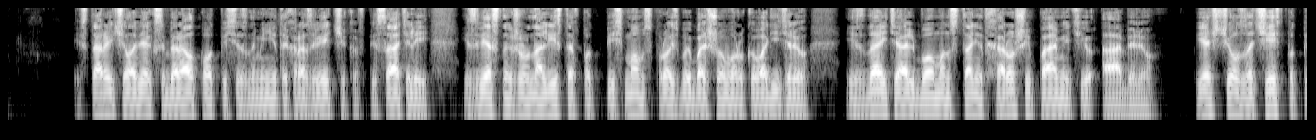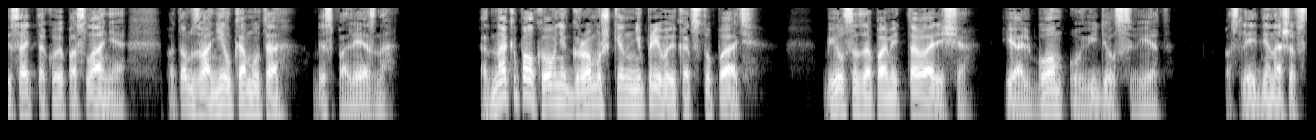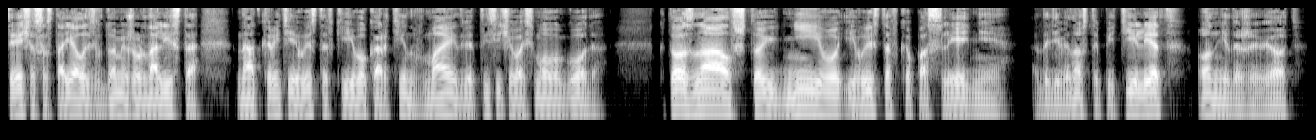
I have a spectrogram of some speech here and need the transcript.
И старый человек собирал подписи знаменитых разведчиков, писателей, известных журналистов под письмом с просьбой большому руководителю «Издайте альбом, он станет хорошей памятью Абелю». Я счел за честь подписать такое послание. Потом звонил кому-то. Бесполезно. Однако полковник Громушкин не привык отступать. Бился за память товарища, и альбом увидел свет. Последняя наша встреча состоялась в доме журналиста на открытии выставки его картин в мае 2008 года. Кто знал, что и дни его, и выставка последние, до 95 лет он не доживет.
